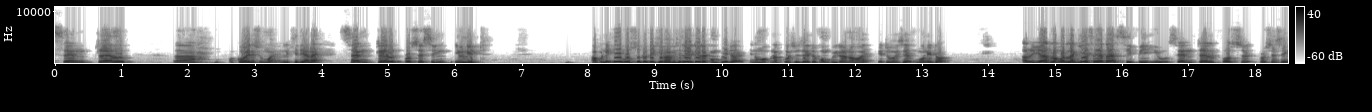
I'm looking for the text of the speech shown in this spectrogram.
চেন্ট্ৰেল কৈ দিছো মই লিখি দিয়া নাই। চেন্ট্ৰেল প্ৰচেছিং ইউনিট আপুনি এই বস্তুটো দেখি ভাবিছিলে এইটো এটা কম্পিউটাৰ কিন্তু মই আপোনাক কৈছো যে এইটো কম্পিউটাৰ নহয় এইটো হৈছে মনিটৰ আৰু ইয়াৰ লগত লাগি আছে এটা C P U central processing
